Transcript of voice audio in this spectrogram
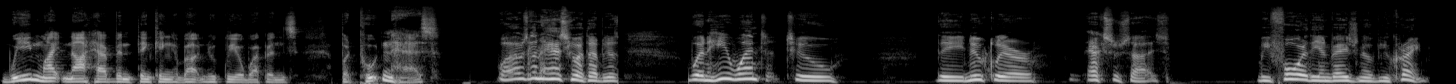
we might not have been thinking about nuclear weapons, but Putin has. Well, I was going to ask you about that because when he went to the nuclear exercise before the invasion of Ukraine,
